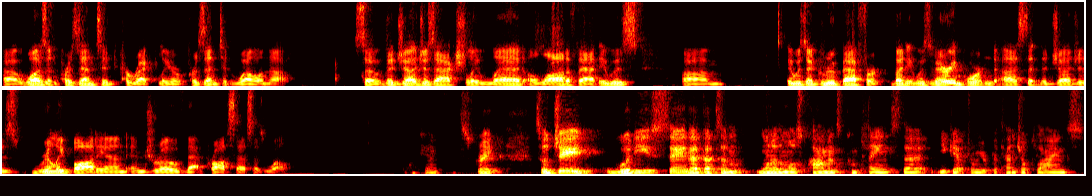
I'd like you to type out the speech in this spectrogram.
uh, wasn't presented correctly or presented well enough. So the judges actually led a lot of that. It was um, it was a group effort, but it was very important to us that the judges really bought in and drove that process as well. Okay, that's great. So Jade, would you say that that's a, one of the most common complaints that you get from your potential clients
